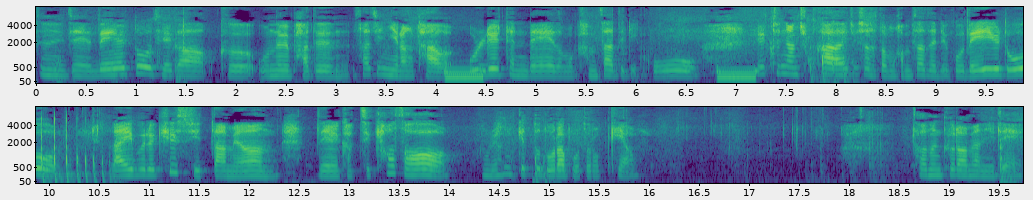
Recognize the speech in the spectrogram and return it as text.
저는 이제 내일 또 제가 그 오늘 받은 사진이랑 다 올릴 텐데 너무 감사드리고 1주년 축하해주셔서 너무 감사드리고 내일도 라이브를 킬 수 있다면 내일 같이 켜서 우리 함께 또 놀아보도록 해요. 저는 그러면 이제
